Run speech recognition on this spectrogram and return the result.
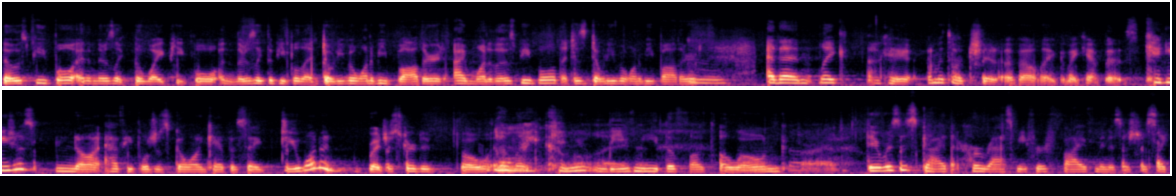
those people, and then there's like the white people, and there's like the people that don't even want to be bothered. I'm one of those people that just don't even want to be bothered. Mm. And then, like, okay, I'm gonna talk shit about like my campus. Can you just not have people just go on campus say, "Do you want to register to vote?" And Oh I'm my like, "Can you leave me the fuck alone?" There was this guy that harassed me for five minutes. It's just like,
